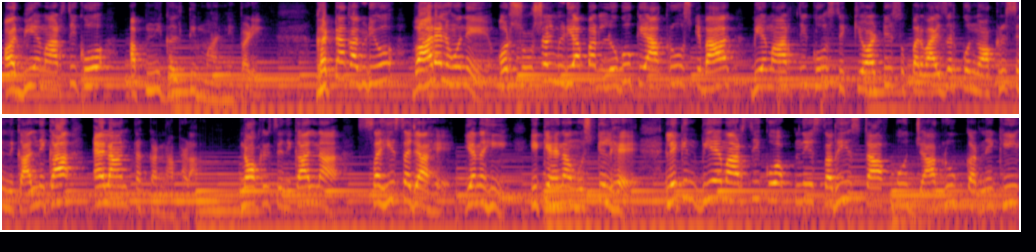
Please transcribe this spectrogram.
और बीएमआरसी को अपनी गलती माननी पड़ी। घटना का वीडियो वायरल होने और सोशल मीडिया पर लोगों के आक्रोश के बाद बीएमआरसी को सिक्योरिटी सुपरवाइजर को नौकरी से निकालने का ऐलान तक करना पड़ा। नौकरी से निकालना सही सजा है या नहीं, ये कहना मुश्किल है, लेकिन बीएमआरसी को अपने सभी स्टाफ को जागरूक करने की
